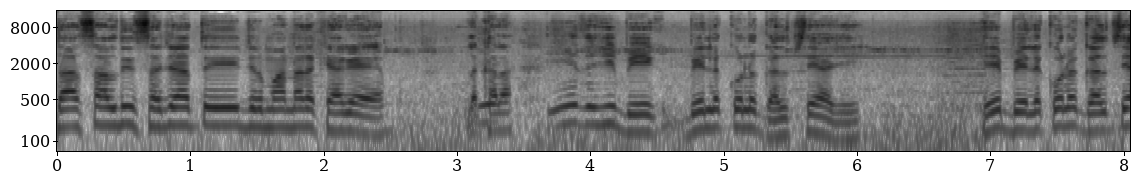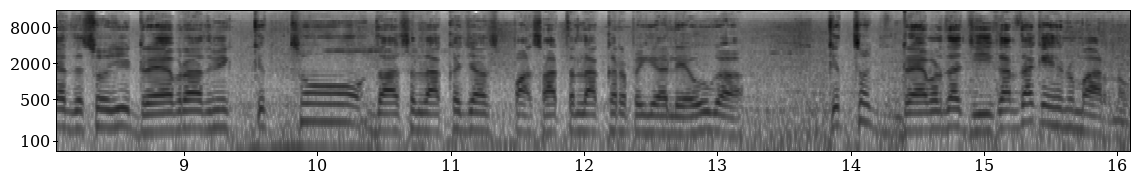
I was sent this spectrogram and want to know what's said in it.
10 ਸਾਲ ਦੀ ਸਜ਼ਾ ਤੇ ਜੁਰਮਾਨਾ ਰੱਖਿਆ ਗਿਆ ਹੈ। ਲੱਖਾਂ ਦਾ ਇਹ ਤੇ ਜੀ ਬੇ- ਬਿਲਕੁਲ ਗਲਤ ਆ ਜੀ। ਇਹ ਬਿਲਕੁਲ ਗਲਤ ਆ। ਦੱਸੋ ਜੀ, ਡਰਾਈਵਰ ਆਦਮੀ ਕਿੱਥੋਂ 10 ਲੱਖ ਜਾਂ 7 ਲੱਖ ਰੁਪਈਆ ਲਿਆਊਗਾ? ਕਿੱਥੋਂ ਡਰਾਈਵਰ ਦਾ ਜੀ ਕਰਦਾ ਕਿਸੇ ਨੂੰ ਮਾਰਨ ਨੂੰ?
